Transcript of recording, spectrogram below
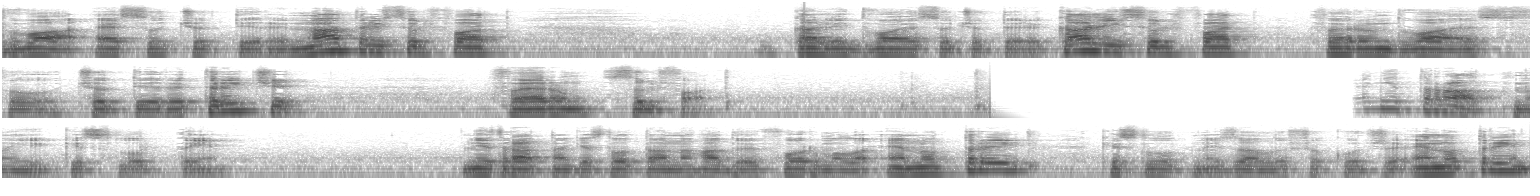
2SO4, натрій сульфат, калій 2SO4, калій сульфат, фером 2SO4 тричі, фером сульфат. Нітратної кислоти. Нітратна кислота нагадує формула NO3, кислотний залишок, отже, NO3.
